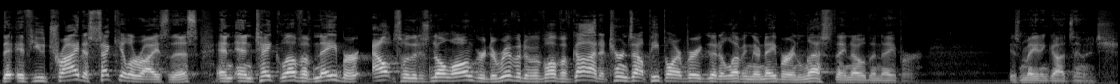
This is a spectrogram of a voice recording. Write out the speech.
that if you try to secularize this and, and take love of neighbor out so that it's no longer derivative of love of God, it turns out people aren't very good at loving their neighbor unless they know the neighbor is made in God's image.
